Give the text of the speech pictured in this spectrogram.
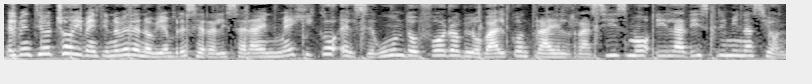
El 28 y 29 de noviembre se realizará en México el segundo foro global contra el racismo y la discriminación.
